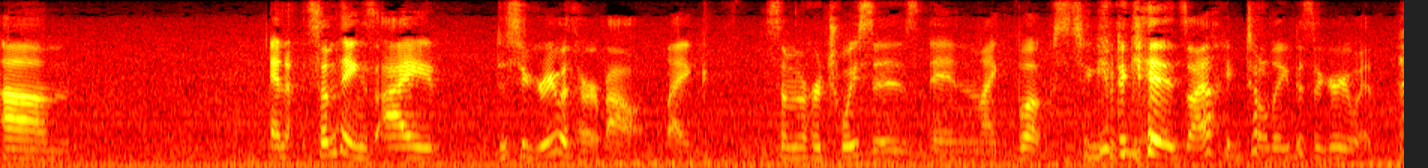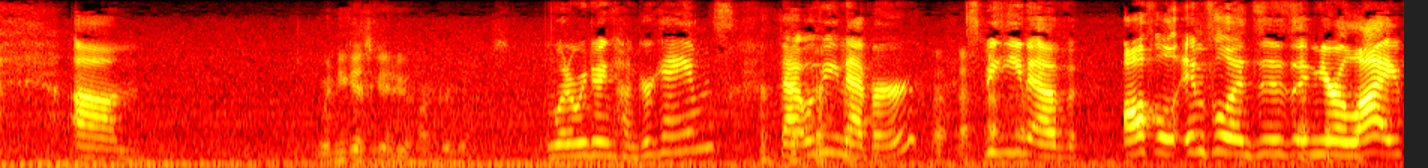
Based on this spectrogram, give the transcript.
um, and some things I disagree with her about, like some of her choices in like books to give to kids. I like totally disagree with. Um, When you guys gonna do Hunger Games? when are we doing Hunger Games? That would be never. Speaking of awful influences in your life,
